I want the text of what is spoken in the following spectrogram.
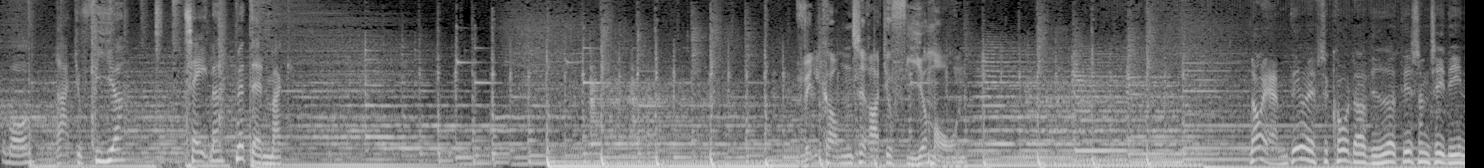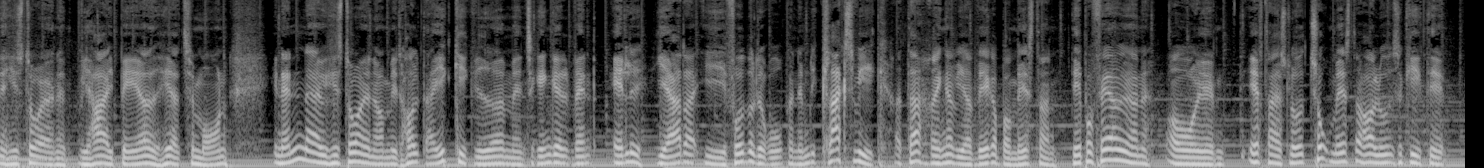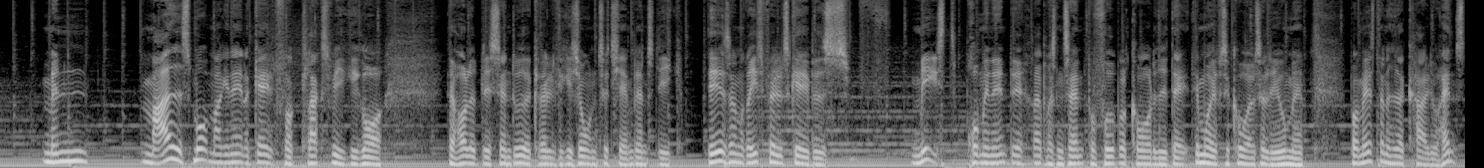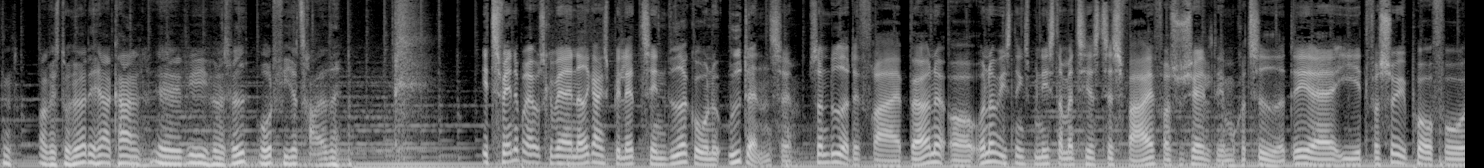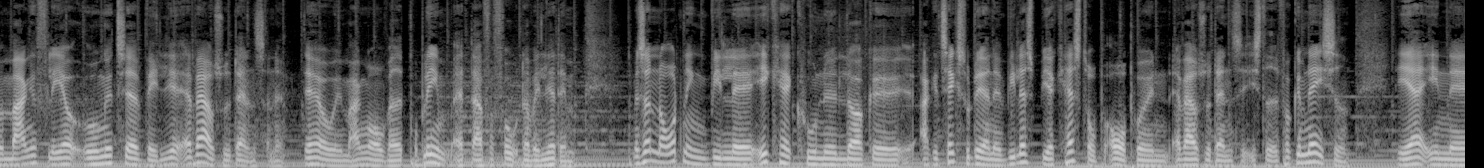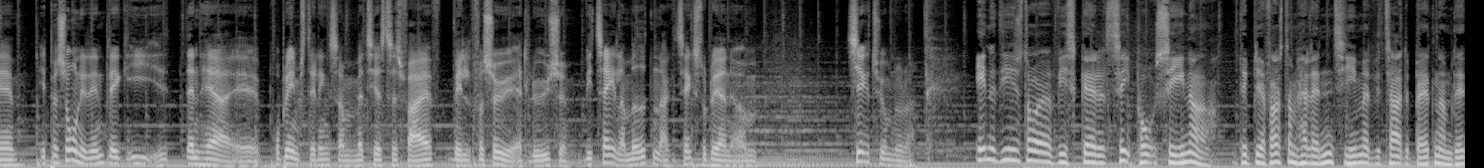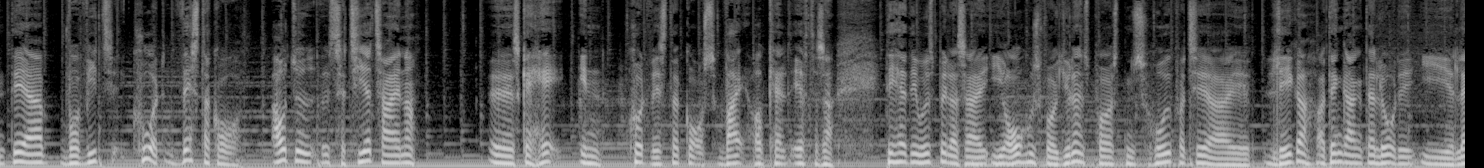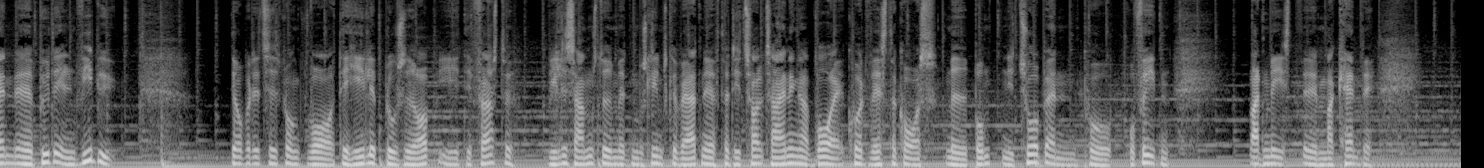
Godmorgen. Radio 4 taler med Danmark. Velkommen til Radio 4 morgen. Nå ja, men det er jo FCK, der er videre. Det er sådan set en af historierne, vi har i bæret her til morgen. En anden er jo historien om et hold, der ikke gik videre, men til gengæld vandt alle hjerter i fodbold-Europa, nemlig Klaksvik. Og der ringer vi og vækker borgmesteren. Det er på Færøerne, og øh, efter at have slået to mesterhold ud, så gik det men meget små marginaler galt for Klaksvik i går, da holdet blev sendt ud af kvalifikationen til Champions League. Det er sådan rigsfællesskabets mest prominente repræsentant på fodboldkortet i dag. Det må FCK altså leve med. Borgmesteren hedder Karl Johansen, og hvis du hører det her, Karl, øh, vi høres ved 8.34. Et svendebrev skal være en adgangsbillet til en videregående uddannelse. Sådan lyder det fra børne- og undervisningsminister Mathias Tesfaye fra Socialdemokratiet. Og det er i et forsøg på at få mange flere unge til at vælge erhvervsuddannelserne. Det har jo i mange år været et problem, at der er for få, der vælger dem. Men sådan en ordning ville øh, ikke have kunnet lokke øh, arkitektstuderende Villas Birk Kastrup over på en erhvervsuddannelse i stedet for gymnasiet. Det er en, øh, et personligt indblik i den her problemstilling, som Mathias Tesfaye vil forsøge at løse. Vi taler med den arkitektstuderende om cirka 20 minutter. En af de historier, vi skal se på senere, det bliver først om halvanden time, at vi tager debatten om den, det er, hvorvidt Kurt Vestergaard, afdød satiretegner, øh, skal have en Kurt Vestergaards vej opkaldt efter sig. Det her det udspiller sig i Aarhus, hvor Jyllandspostens hovedkvarter øh, ligger, og dengang der lå det i øh, land, øh, bydelen Viby. Det var på det tidspunkt, hvor det hele blussede op i det første vilde sammenstød med den muslimske verden efter de 12 tegninger, hvor Kurt Vestergaards med bomben i turbanen på profeten var den mest øh, markante.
